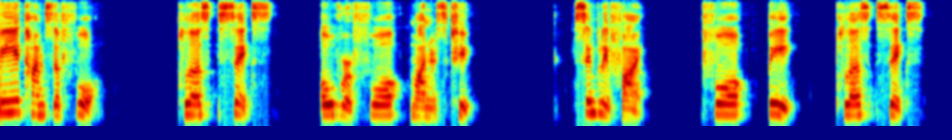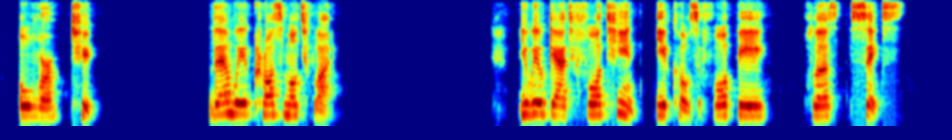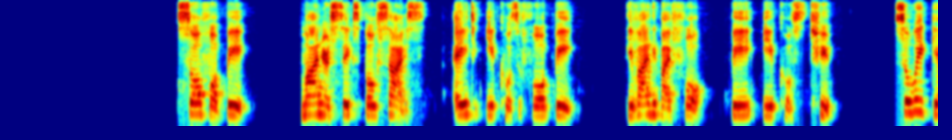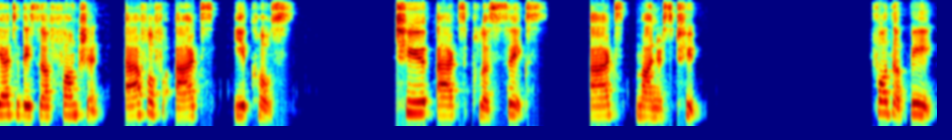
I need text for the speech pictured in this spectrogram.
b times 4 plus 6 over 4 minus 2. Simplify 4b plus 6 over 2. Then we cross multiply. You will get 14 equals 4b plus 6. Solve for b. Minus 6 both sides. 8 equals 4b. Divided by 4, b equals 2. So we get this uh, function f of x equals 2x plus 6, x minus 2. For the b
